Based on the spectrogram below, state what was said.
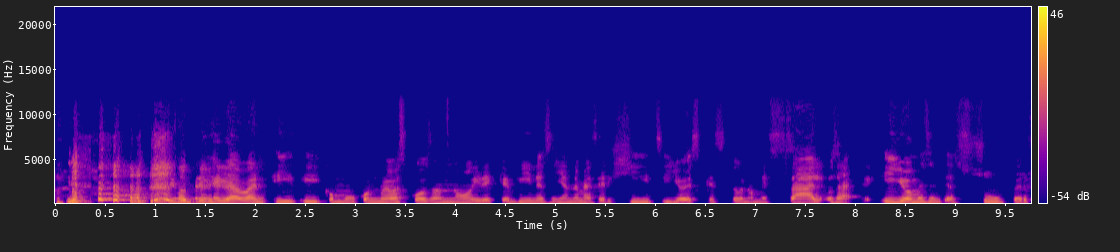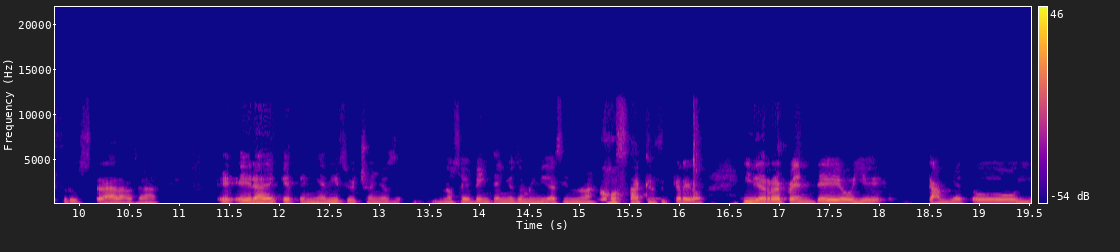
siempre llegaban y, y, como con nuevas cosas, ¿no? Y de que vine enseñándome a hacer hits y yo es que esto no me sale, o sea, y yo me sentía súper frustrada, o sea, era de que tenía 18 años, no sé, 20 años de mi vida haciendo una cosa, casi creo, y de repente, oye, cambia todo y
